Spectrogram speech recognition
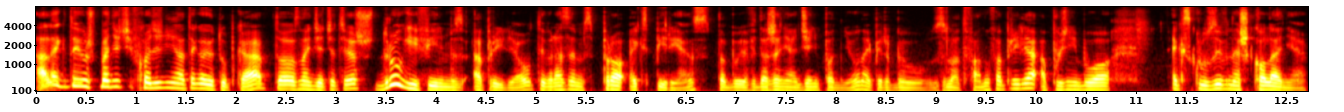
Ale gdy już będziecie wchodzili na tego YouTubka, to znajdziecie też drugi film z Aprilią, tym razem z Pro Experience. To były wydarzenia dzień po dniu. Najpierw był zlot fanów Aprilia, a później było ekskluzywne szkolenie,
